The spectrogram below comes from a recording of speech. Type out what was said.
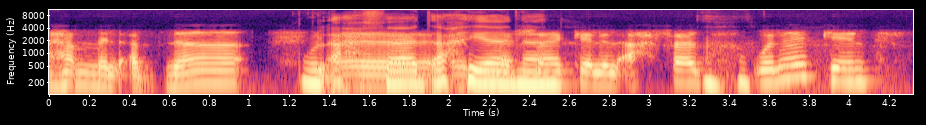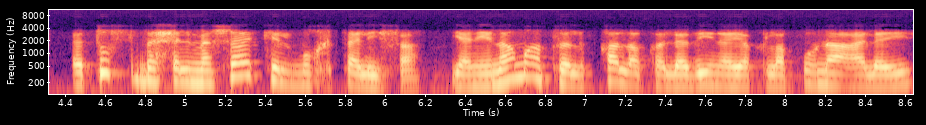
هم الأبناء والأحفاد أحيانا. مشاكل الأحفاد ولكن تصبح المشاكل مختلفة. يعني نمط القلق الذين يقلقون عليه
